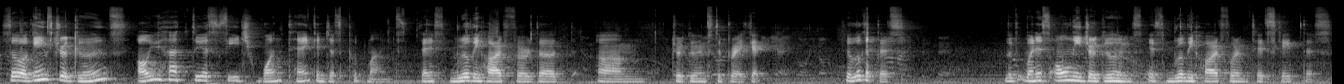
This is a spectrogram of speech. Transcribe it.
So against Dragoons, all you have to do is siege one tank and just put mines. Then it's really hard for the um, Dragoons to break it. So look at this. Look, when it's only Dragoons, it's really hard for him to escape this.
